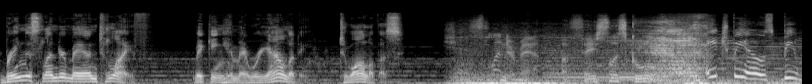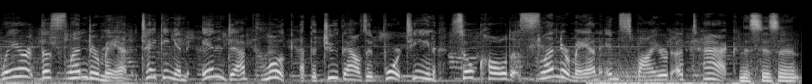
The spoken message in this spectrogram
bring the Slender Man to life, making him a reality to all of us. Slenderman, a faceless ghoul. HBO's Beware the Slender Man, taking an in-depth look at the 2014 so-called Slender Man-inspired attack. This isn't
